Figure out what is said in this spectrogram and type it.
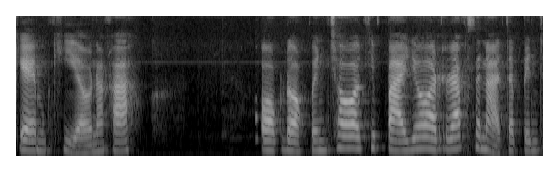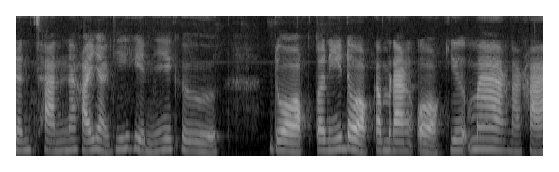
แกมเขียวนะคะ ออกดอกเป็นช่อที่ปลายยอดลักษณะจะเป็นชั้นๆนะคะ อย่างที่เห็นนี่คือ ดอกตอนนี้ดอกกำลังออกเยอะมากนะคะ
